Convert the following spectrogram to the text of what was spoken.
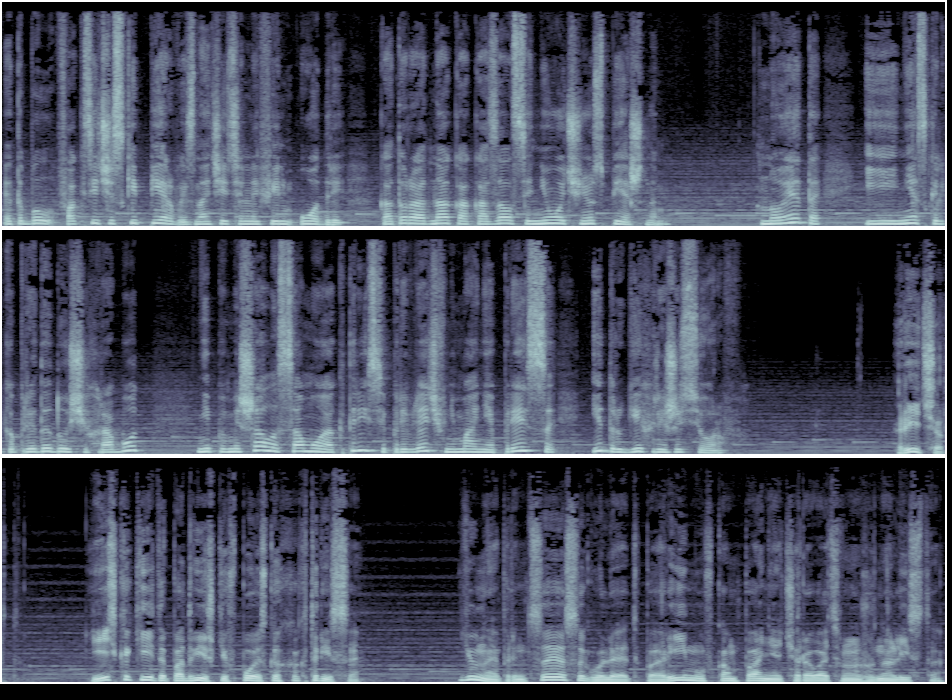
Это был фактически первый значительный фильм Одри, который, однако, оказался не очень успешным. Но это и несколько предыдущих работ не помешало самой актрисе привлечь внимание прессы и других режиссеров. Ричард, есть какие-то подвижки в поисках актрисы? Юная принцесса гуляет по Риму в компании очаровательного журналиста.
